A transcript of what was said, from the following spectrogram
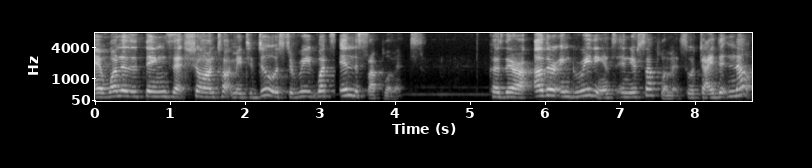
And one of the things that Sean taught me to do is to read what's in the supplements, because there are other ingredients in your supplements, which I didn't know.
